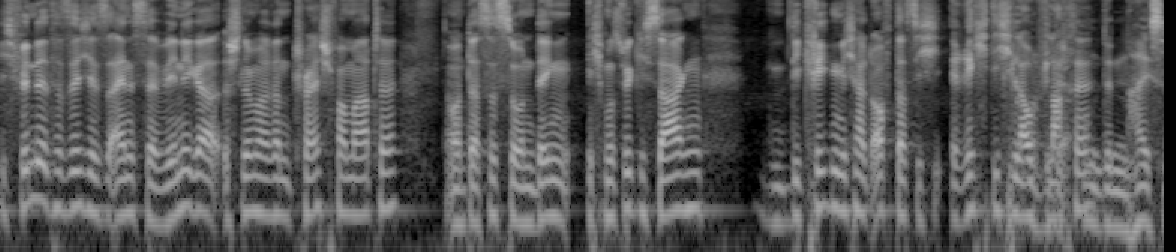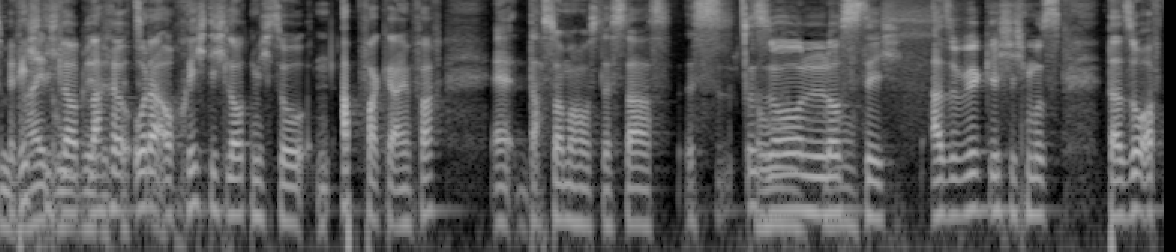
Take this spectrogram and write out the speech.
Ich finde tatsächlich, es ist eines der weniger schlimmeren Trash-Formate. Und das ist so ein Ding, ich muss wirklich sagen, die kriegen mich halt oft, dass ich richtig laut lache. um den heißen Brei richtig laut lache oder auch richtig laut mich so abfacke einfach. Äh, das Sommerhaus der Stars ist so Oh. lustig. Also wirklich, ich muss da so oft,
